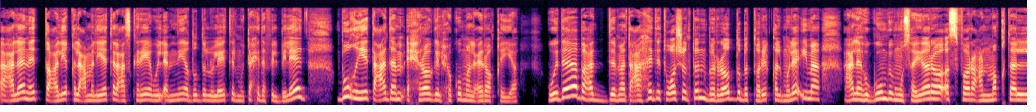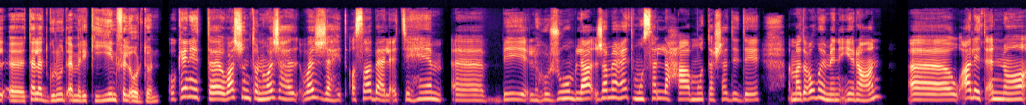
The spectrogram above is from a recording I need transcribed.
أعلنت تعليق العمليات العسكرية والأمنية ضد الولايات المتحدة في البلاد بغية عدم إحراج الحكومة العراقية. وده بعد ما تعهدت واشنطن بالرد بالطريقة الملائمة على هجوم بمسيرة أسفر عن مقتل ثلاث آه، جنود أمريكيين في الأردن. وكانت واشنطن وجه وجهت أصابع الاتهام آه، بالهجوم لجماعات مسلحة متشددة مدعومة من إيران آه، وقالت أنه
